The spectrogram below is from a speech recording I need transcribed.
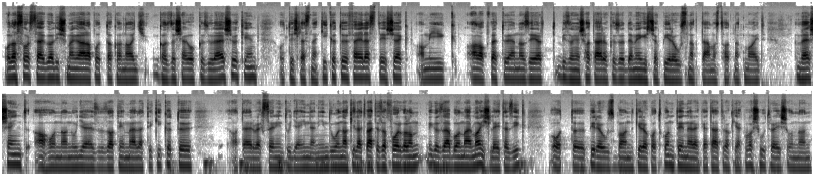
Olaszországgal is megállapodtak a nagy gazdaságok közül elsőként, ott is lesznek kikötőfejlesztések, amik alapvetően azért bizonyos határok között, de mégiscsak Pireusznak támaszthatnak majd versenyt, ahonnan ugye ez az Atén melletti kikötő, a tervek szerint ugye innen indulnak, illetve hát ez a forgalom igazából már ma is létezik. Ott Pireuszban kirakott konténereket átrakják vasútra, és onnan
